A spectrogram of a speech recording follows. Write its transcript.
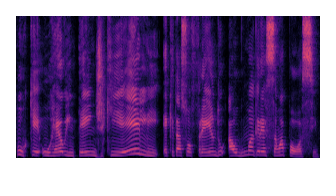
porque o réu entende que ele é que está sofrendo alguma agressão à posse.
